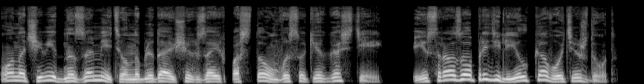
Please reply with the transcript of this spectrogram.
Он, очевидно, заметил наблюдающих за их постом высоких гостей и сразу определил, кого те ждут.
